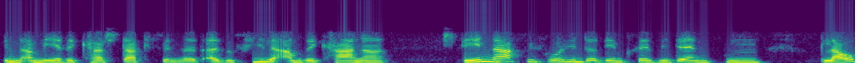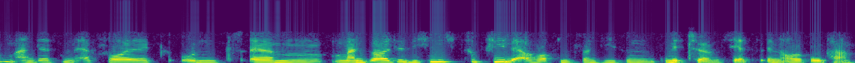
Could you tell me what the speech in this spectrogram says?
in Amerika stattfindet. Also viele Amerikaner stehen nach wie vor hinter dem Präsidenten, glauben an dessen Erfolg und ähm, man sollte sich nicht zu viel erhoffen von diesen Midterms jetzt in Europa.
